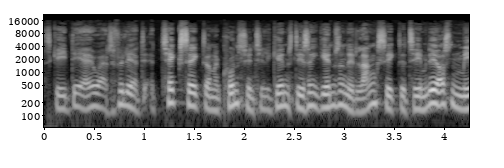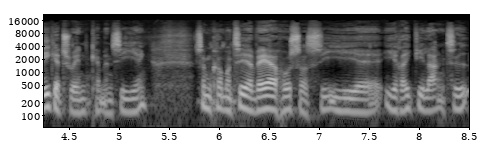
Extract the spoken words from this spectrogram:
sket, det er jo at selvfølgelig, at tech-sektoren og kunstig intelligens, det er sådan igen sådan et langsigtet tema. Det er også en megatrend, kan man sige, ikke? som kommer til at være hos os i, øh, i rigtig lang tid.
